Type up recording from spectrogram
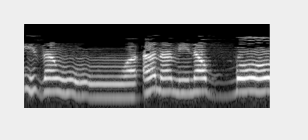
إِذًا وَأَنَا مِنَ الضَّالِّينَ.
